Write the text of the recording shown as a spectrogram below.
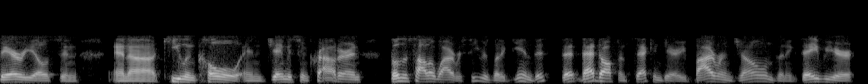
Berrios and, and uh, Keelan Cole and Jamison Crowder. And those are solid wide receivers. But again, this that, that Dolphin secondary, Byron Jones and Xavier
